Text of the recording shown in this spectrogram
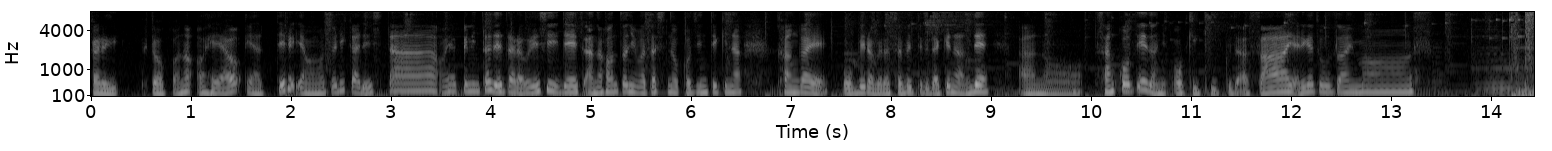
明るい不登校のお部屋をやってる山本理香でした。お役に立てたら嬉しいです。あの、本当に私の個人的な考えをベラベラ喋ってるだけなんで、あの、参考程度にお聞きください。ありがとうございます。you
